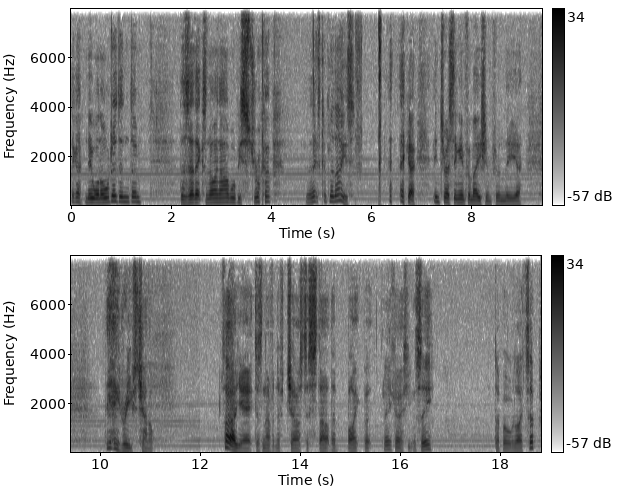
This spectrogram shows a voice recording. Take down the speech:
there you go new one ordered and um, the ZX9R will be struck up in the next couple of days. There you go interesting information from the uh, the A Reeves channel. So yeah it doesn't have enough charge to start the bike but there you go as you can see double lights up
